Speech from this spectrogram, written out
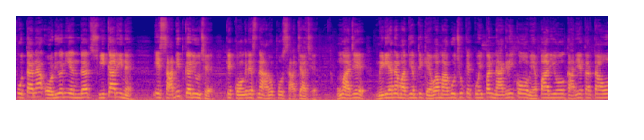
પોતાના ઓડિયોની અંદર સ્વીકારીને એ સાબિત કર્યું છે કે કોંગ્રેસના આરોપો સાચા છે. હું આજે મીડિયાના માધ્યમથી કહેવા માગું છું કે કોઈ પણ નાગરિકો, વેપારીઓ, કાર્યકર્તાઓ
